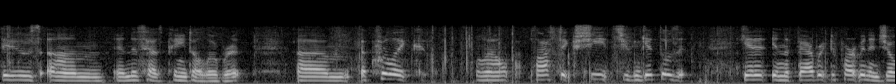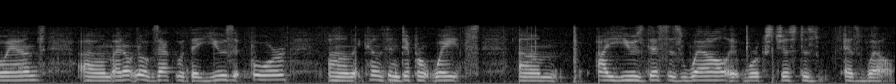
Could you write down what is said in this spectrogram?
these, um, and this has paint all over it, um, acrylic, well, plastic sheets. You can get those, get it in the fabric department in Joann's. Um, I don't know exactly what they use it for. Um, it comes in different weights. Um, I use this as well. It works just as, as well.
